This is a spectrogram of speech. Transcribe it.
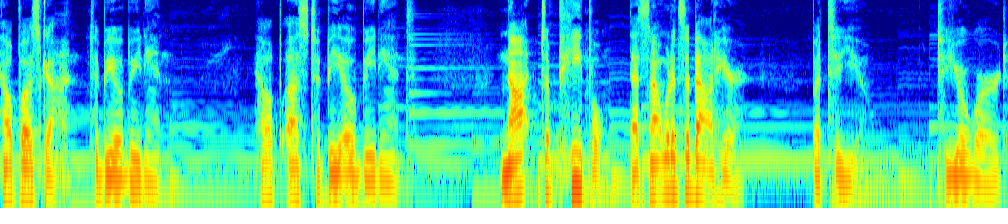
Help us, God, to be obedient. Help us to be obedient. Not to people. That's not what it's about here, but to you, to your word,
